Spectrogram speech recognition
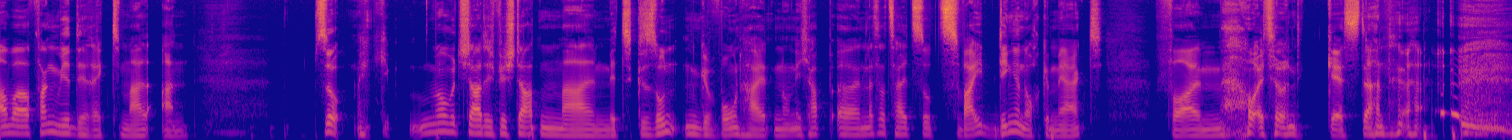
Aber fangen wir direkt mal an. So, womit starte ich? Wir starten mal mit gesunden Gewohnheiten. Und ich habe äh, in letzter Zeit so zwei Dinge noch gemerkt, vor allem heute und gestern,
